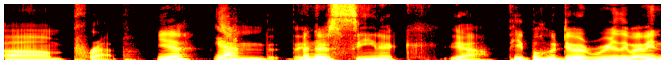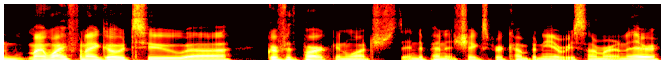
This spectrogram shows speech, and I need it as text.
um, prep Yeah. Yeah. and the, And the scenic, yeah. People who do it really well. I mean, my wife and I go to uh, Griffith Park and watch the Independent Shakespeare Company every summer, and they're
